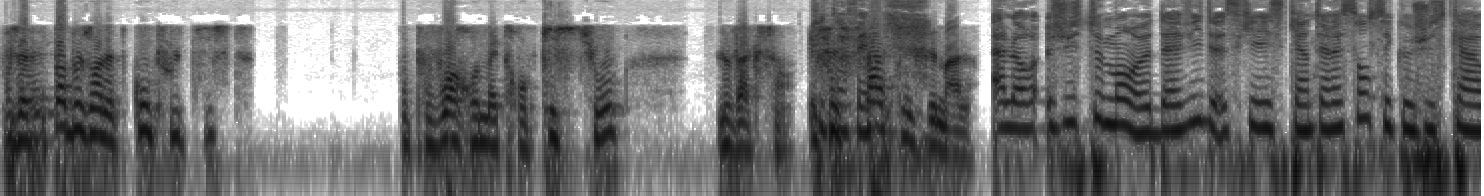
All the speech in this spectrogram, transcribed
vous n'avez pas besoin d'être complotiste pour pouvoir remettre en question le vaccin. Et Tout c'est ça qui fait mal. Alors justement, euh, David, ce qui est, ce qui est intéressant, c'est que jusqu'à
